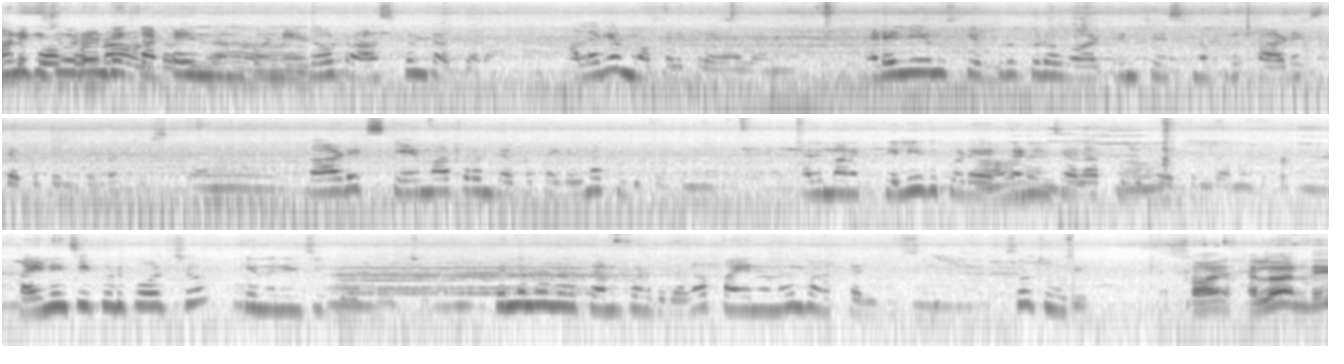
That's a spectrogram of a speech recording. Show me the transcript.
మనకి చూడండి కట్ అయింది అనుకోండి ఏదో ఒకటి రాసుకుంటాం కదా. అలాగే మొక్కలకి రాయాలండి. అడెలియమ్స్కి ఎప్పుడు కూడా వాటరింగ్ చేసినప్పుడు కార్డెక్స్ దెబ్బతింటుందో చూసుకోవాలి. కార్డెక్స్కి ఏమాత్రం దెబ్బ తగిలినా కుడిపోతుంది. అది మనకు తెలియదు కూడా ఎక్కడి నుంచి ఎలా కుడిపోతుంది అనేది. పైనుంచి కుడిపోవచ్చు కింద నుంచి కుడిపోవచ్చు. కింద కనపడదు కదా పైన మనకు కనిపిస్తుంది. సో చూసి హలో అండి.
